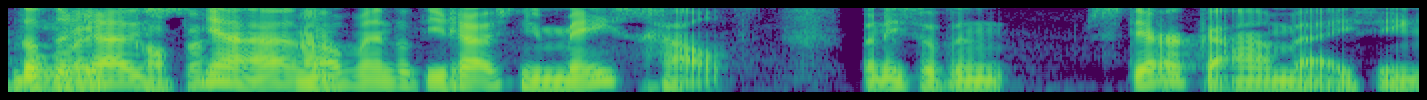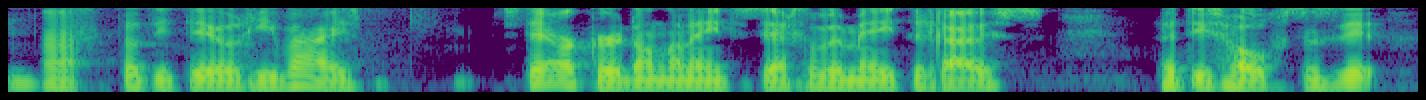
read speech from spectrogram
dat de ruis. Ja, op het moment dat die ruis nu meeschaalt. Dan is dat een sterke aanwijzing. Dat die theorie waar is. Sterker dan alleen te zeggen: we meten ruis. Het is hoogstens dit.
